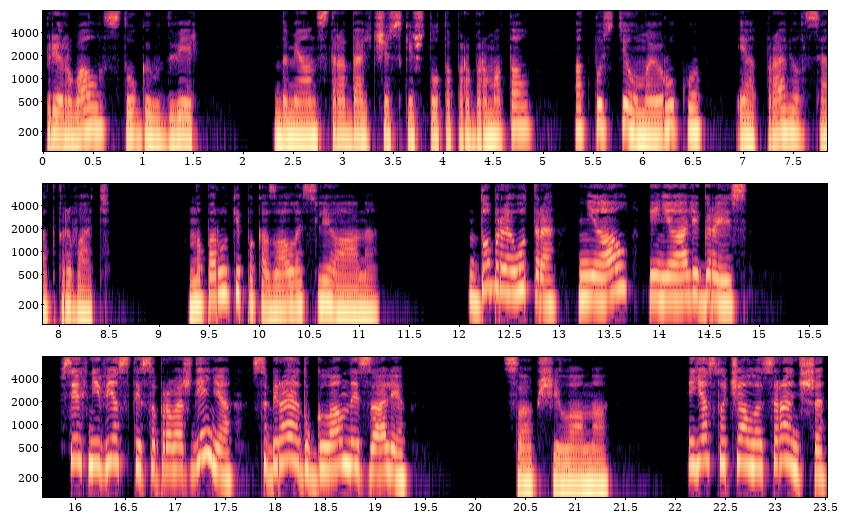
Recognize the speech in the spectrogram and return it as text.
прервал стук в дверь. Дамиан страдальчески что-то пробормотал, отпустил мою руку и отправился открывать. На пороге показалась Лиана. «Доброе утро, Ниал и Ниали Грейс!» Всех невест и сопровождения собирают в главной зале», — сообщила она. «Я стучалась раньше,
